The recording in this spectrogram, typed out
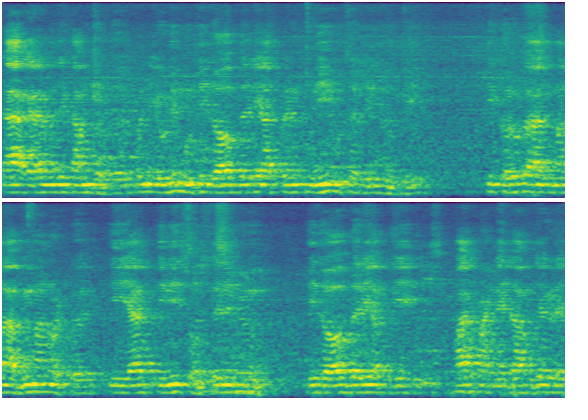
या आगारामध्ये काम करतो पण एवढी मोठी जबाबदारी आजपर्यंत कुणीही उचललेली नव्हती. ती खरोखर आज मला अभिमान वाटतोय की या तिन्ही संस्थेने मिळून ही जबाबदारी आपली पार पाडण्याचा आमच्याकडे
